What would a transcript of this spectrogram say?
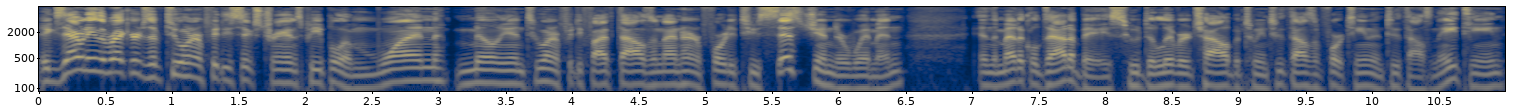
examining the records of 256 trans people and 1,255,942 cisgender women in the medical database who delivered child between 2014 and 2018.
